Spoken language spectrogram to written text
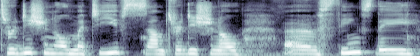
traditional motifs, some traditional uh, things, they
